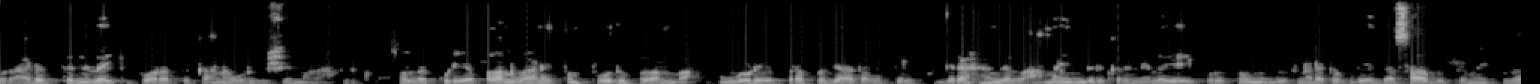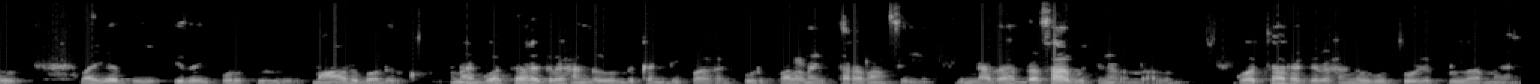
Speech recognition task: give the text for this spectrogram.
ஒரு அடுத்த நிலைக்கு போறதுக்கான ஒரு விஷயமாக இருக்கும். சொல்லக்கூடிய பலன்கள் அனைத்தும் பொது பலன் தான். உங்களுடைய பிறப்பு ஜாதகத்தில் கிரகங்கள் அமைந்திருக்கிற நிலையை பொறுத்தும் உங்களுக்கு நடக்கக்கூடிய தசாபுத்தி அமைப்புகள் வயது இதை பொறுத்து மாறுபாடு இருக்கும். ஆனால் கோச்சார கிரகங்கள் வந்து கண்டிப்பாக ஒரு பலனை தரதான் செய்யும். என்னதான் தசாபுத்தி நடந்தாலும் கோச்சார கிரகங்கள் ஒத்துழைப்பு இல்லாமல்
